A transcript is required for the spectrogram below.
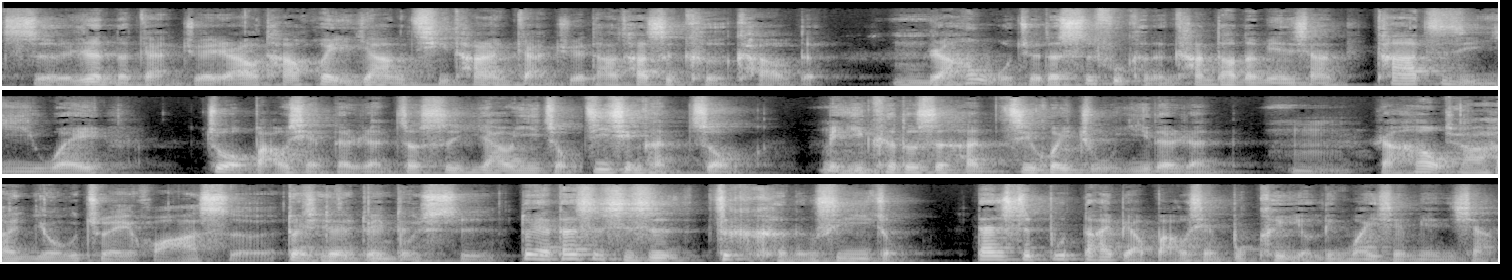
责任的感觉，然后他会让其他人感觉到他是可靠的。嗯，然后我觉得师傅可能看到的面相，他自己以为做保险的人就是要一种记性很重，每一刻都是很机会主义的人。嗯，然后他很油嘴滑舌，对对对，不是，对啊。但是其实这个可能是一种，但是不代表保险不可以有另外一些面相。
